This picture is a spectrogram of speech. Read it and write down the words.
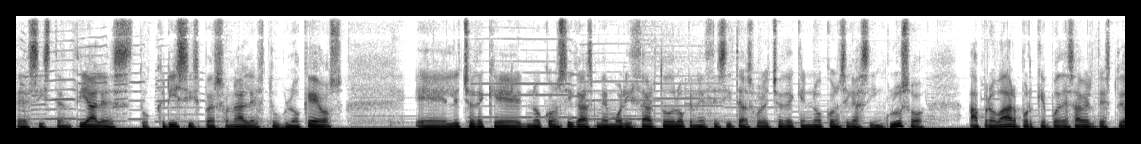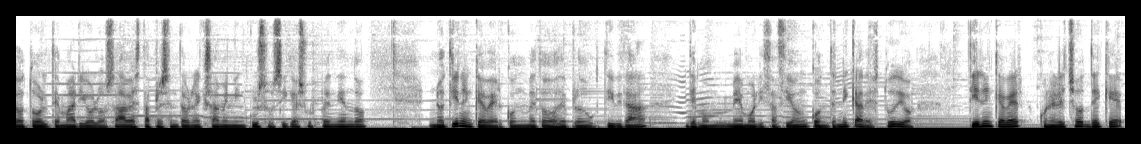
existenciales, tus crisis personales, tus bloqueos, eh, el hecho de que no consigas memorizar todo lo que necesitas o el hecho de que no consigas incluso aprobar porque puedes haberte estudiado todo el temario, lo sabes, estás presentado un examen, incluso sigues suspendiendo, no tienen que ver con métodos de productividad, de memorización, con técnica de estudio. Tienen que ver con el hecho de que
